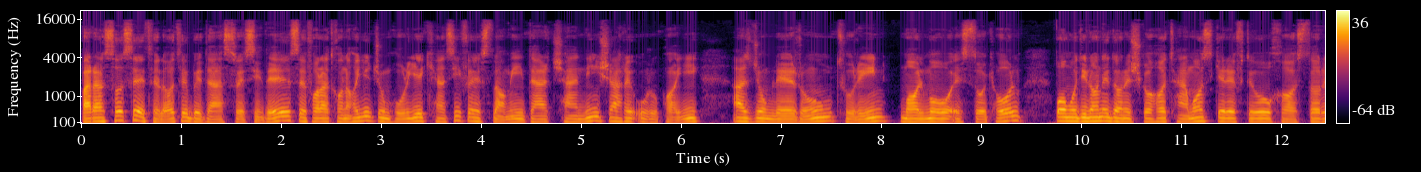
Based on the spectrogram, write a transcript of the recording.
بر اساس اطلاعات به دست رسیده سفارتخانه های جمهوری کثیف اسلامی در چندین شهر اروپایی از جمله روم، تورین، مالمو و استکهلم با مدیران دانشگاه ها تماس گرفته و خواستار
